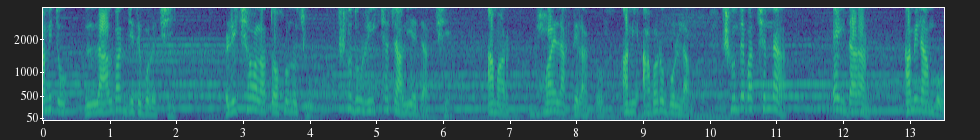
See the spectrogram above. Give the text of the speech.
আমি তো লালবাগ যেতে বলেছি। রিক্সাওয়ালা তখনও চুপ। শুধু রিক্সা চালিয়ে যাচ্ছে। আমার ভয় লাগতে লাগল। আমি আবারও বললাম, শুনতে পাচ্ছেন না? এই, দাঁড়ান, আমি নামবো।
